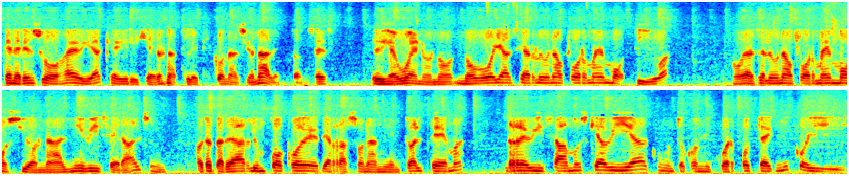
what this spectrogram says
tener en su hoja de vida que dirigieron Atlético Nacional. Entonces, dije, bueno, no, no voy a hacerlo de una forma emotiva, no voy a hacerlo de una forma emocional ni visceral, voy a tratar de darle un poco de, de razonamiento al tema. Revisamos qué había junto con mi cuerpo técnico y,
